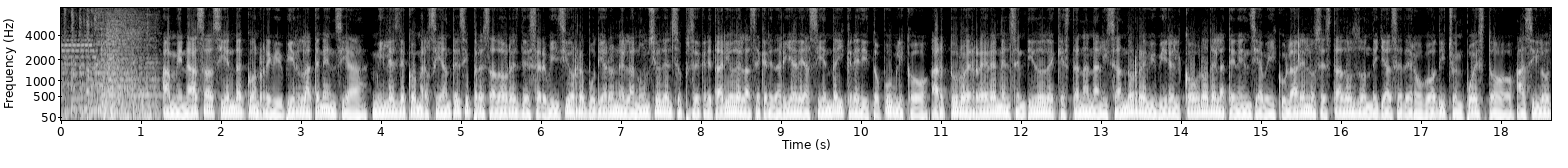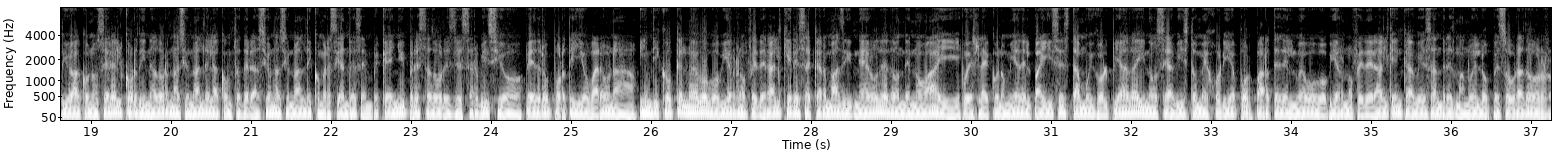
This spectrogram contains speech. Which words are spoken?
Amenaza Hacienda con revivir la tenencia. Miles de comerciantes y prestadores de servicios repudiaron el anuncio del subsecretario de la Secretaría de Hacienda y Crédito Público, Arturo Herrera, en el sentido de que están analizando revivir el cobro de la tenencia vehicular en los estados donde ya se derogó dicho impuesto. Así lo dio a conocer el coordinador nacional de la Confederación Nacional de Comerciantes en Pequeño y Prestadores de Servicio, Pedro Portillo Barona. Indicó que el nuevo gobierno federal quiere sacar más dinero de donde no hay, pues la economía del país está muy golpeada y no se ha visto mejoría por parte del nuevo gobierno federal que encabeza Andrés Manuel López Obrador.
